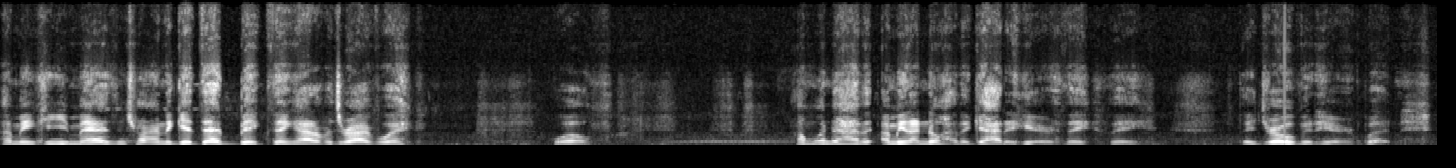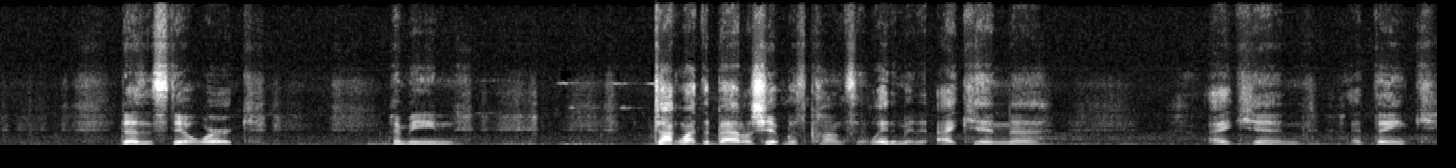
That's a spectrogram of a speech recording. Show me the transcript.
I mean, can you imagine trying to get that big thing out of a driveway? Well, I wonder how they, I mean, I know how they got it here. They, they, they drove it here, but does it still work? I mean, talking about the battleship Wisconsin. Wait a minute. I can, uh, I can, I think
